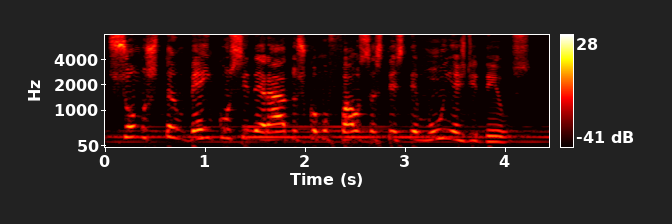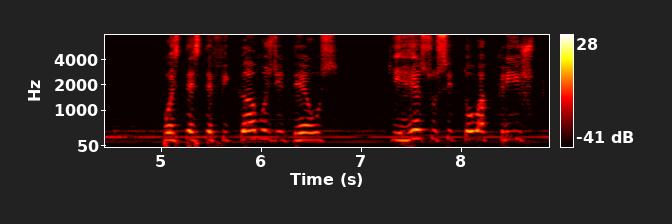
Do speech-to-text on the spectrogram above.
somos também considerados como falsas testemunhas de Deus, pois testificamos de Deus que ressuscitou a Cristo,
